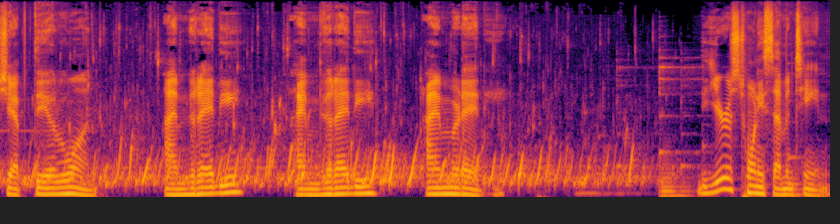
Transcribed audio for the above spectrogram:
Chapter 1 I'm ready, I'm ready, I'm ready. The year is 2017,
